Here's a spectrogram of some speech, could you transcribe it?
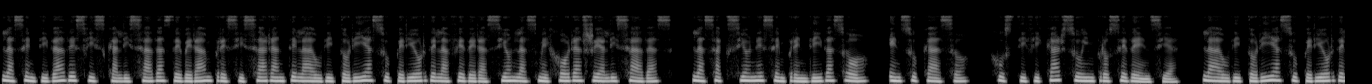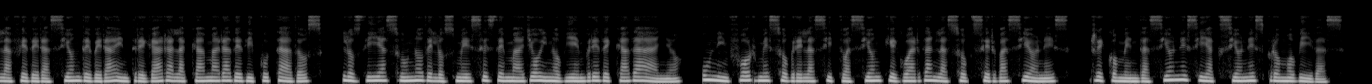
las entidades fiscalizadas deberán precisar ante la Auditoría Superior de la Federación las mejoras realizadas, las acciones emprendidas o, en su caso, justificar su improcedencia. La Auditoría Superior de la Federación deberá entregar a la Cámara de Diputados, los días 1 de los meses de mayo y noviembre de cada año, un informe sobre la situación que guardan las observaciones, recomendaciones y acciones promovidas,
